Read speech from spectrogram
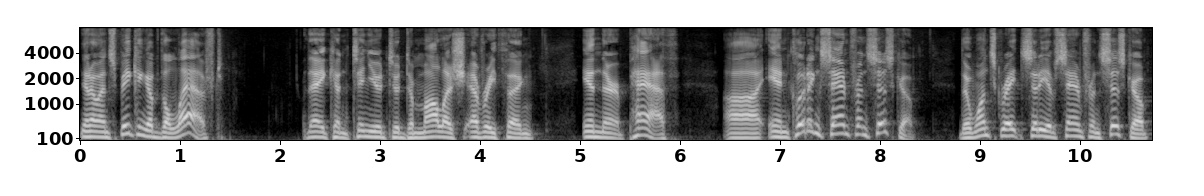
You know, and speaking of the left, they continue to demolish everything in their path, uh, including San Francisco, the once great city of San Francisco.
